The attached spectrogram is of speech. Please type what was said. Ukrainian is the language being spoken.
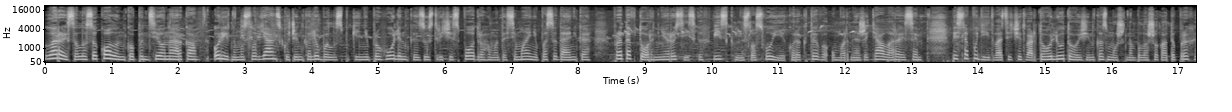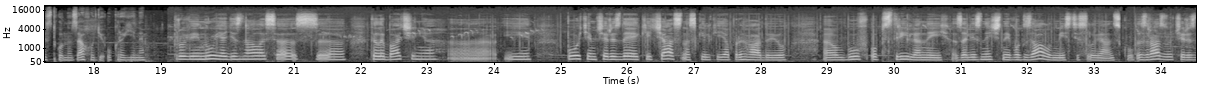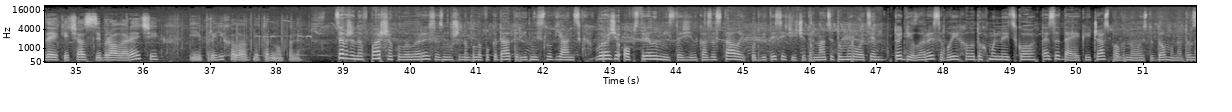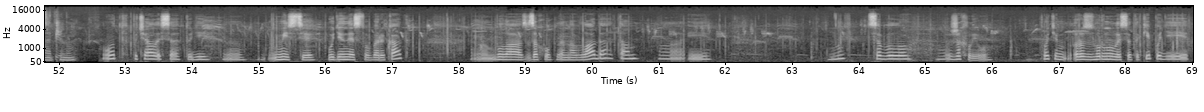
Лариса Лисоколенко, пенсіонерка. У рідному Слов'янську жінка любила спокійні прогулянки, зустрічі з подругами та сімейні посиденьки. Проте вторгнення російських військ внесло свої корективи у мирне життя Лариси. Після подій 24 лютого жінка змушена була шукати прихистку на заході України. Про війну я дізналася з е, телебачення е, і потім, через деякий час, наскільки я пригадую, е, був обстріляний залізничний вокзал в місті Слов'янську. Зразу через деякий час зібрала речі і приїхала до Тернополя. Це вже не вперше, коли Лариса змушена була покидати рідний Слов'янськ. Ворожі обстріли міста жінка застала й у 2014 році. Тоді Лариса виїхала до Хмельницького та за деякий час повернулась додому на Донеччину. От почалися тоді е, в місті будівництво барикад. Е, Була захоплена влада там е, і ну, це було жахливо. Потім розгорнулися такі події.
